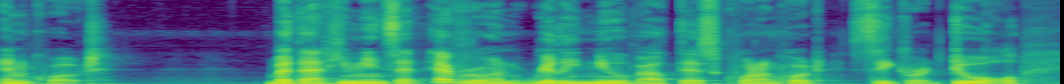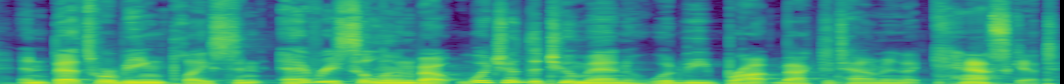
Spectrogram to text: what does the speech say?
End quote. By that he means that everyone really knew about this quote unquote secret duel, and bets were being placed in every saloon about which of the two men would be brought back to town in a casket.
